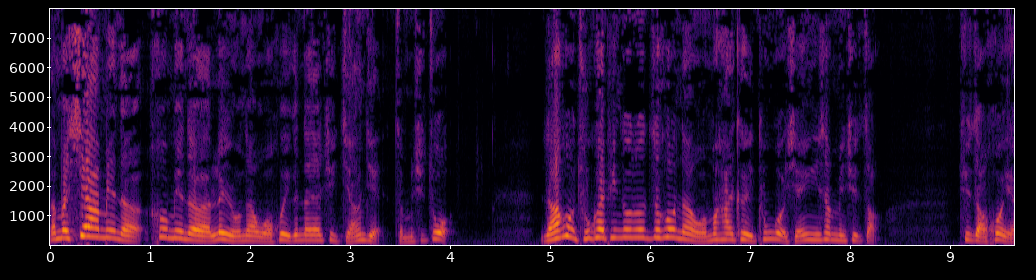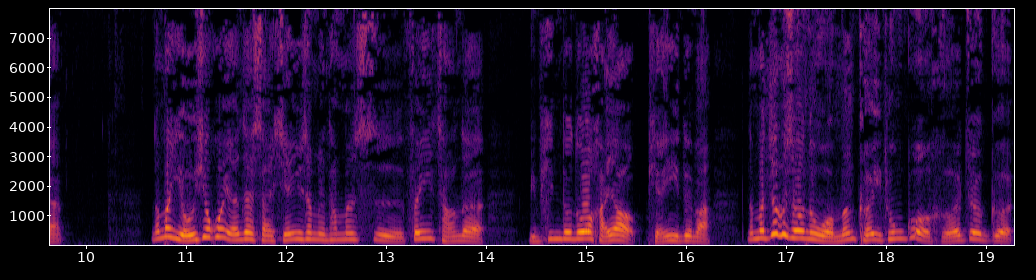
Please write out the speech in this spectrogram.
那么下面的后面的内容呢，我会跟大家去讲解怎么去做。然后除开拼多多之后呢，我们还可以通过闲鱼上面去找，去找货源。那么有一些货源在闲闲鱼上面，他们是非常的比拼多多还要便宜，对吧？那么这个时候呢，我们可以通过和这个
